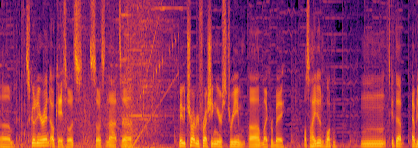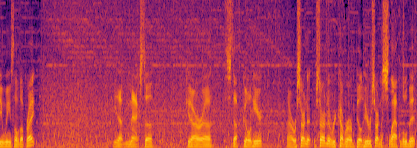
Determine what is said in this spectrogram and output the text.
Um, it's good on your end? Okay, so it's so it's not, uh... maybe try refreshing your stream, uh, Micro Bay. Also, how you doing? Welcome. Mm, let's get that Ebony Wings leveled up, right? Need that max to get our uh, stuff going here. We're starting to we're starting to recover our build here. We're starting to slap a little bit.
